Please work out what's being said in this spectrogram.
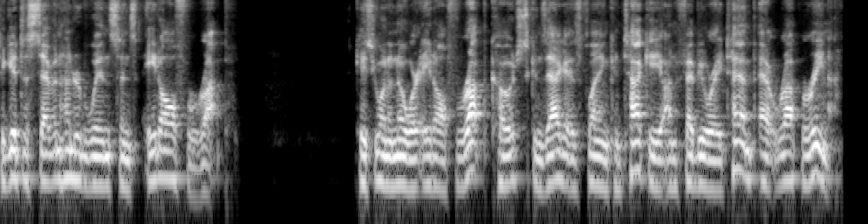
to get to 700 wins since Adolph Rupp. In case you want to know where Adolph Rupp coached, Gonzaga is playing Kentucky on February 10th at Rupp Arena.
